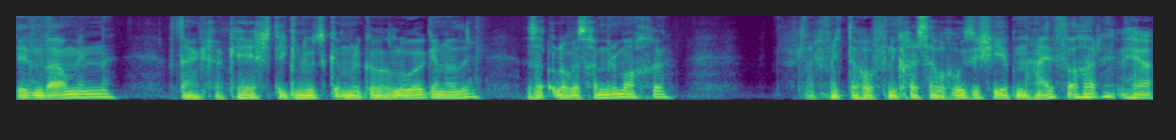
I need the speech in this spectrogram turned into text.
in den Baum rein. Ich denke, okay, ich steige aus, gehen wir schauen, oder? Also, was können wir machen? Vielleicht mit der Hoffnung, kannst du es einfach rausschieben und heimfahren. Ja.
